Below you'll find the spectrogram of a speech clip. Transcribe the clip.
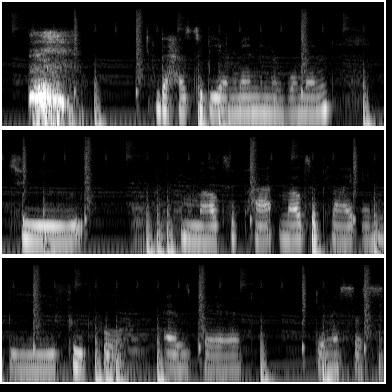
there has to be a man and a woman to multiply multiply and be fruitful as per Genesis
